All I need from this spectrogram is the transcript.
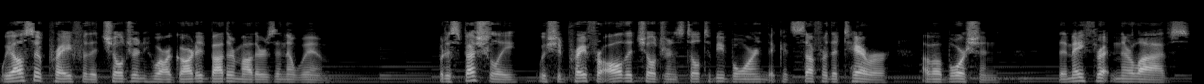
we also pray for the children who are guarded by their mothers in the womb. But especially, we should pray for all the children still to be born that could suffer the terror of abortion that may threaten their lives,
